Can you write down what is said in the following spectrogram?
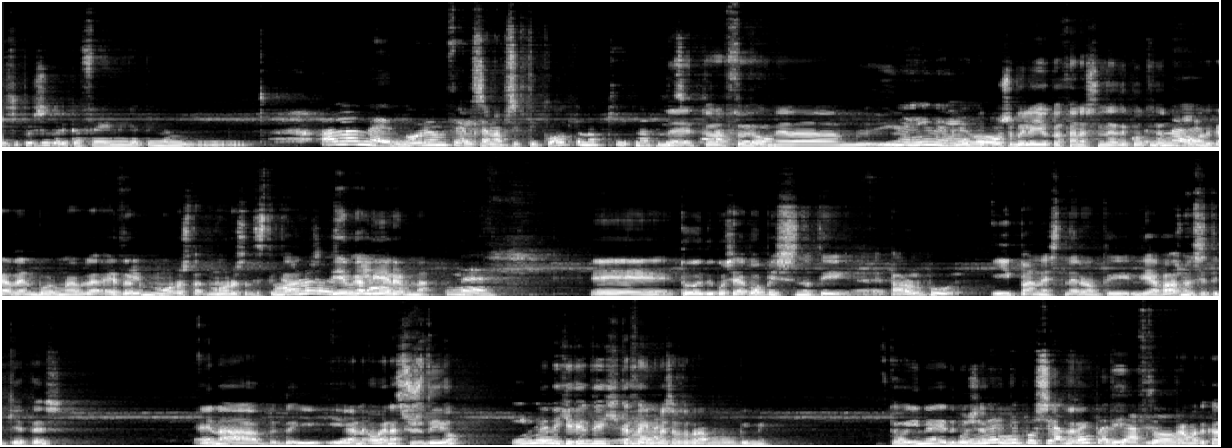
έχει περισσότερη καφέινη, γιατί να μην. Αλλά ναι, μπορεί να μην θέλεις ένα ψυκτικό και να πιει. Να πεις Ναι, τώρα αυτό, είναι ένα. Ναι, είναι το, λίγο- το πόσο επιλέγει ο καθένας είναι δικό του θέμα. Ναι. Πραγματικά δεν μπορούμε να βλέπουμε. Εδώ λέμε μόνο, στα, μόνο στατιστικά. Μόνο Τι στατιστικά. έβγαλε η έρευνα. Ναι. Ε, το εντυπωσιακό επίσης είναι ότι ε, παρόλο που είπαν στην έρευνα ότι διαβάζουμε τις ετικέτες, ένα, η- η- ο ένας στους δύο Είναι... δεν έχει δει ότι έχει καφεΐνη ναι. μέσα αυτό το πράγμα που πίνει. Αυτό είναι εντυπωσιακό. Είναι εντυπωσιακό, δηλαδή, παιδιά, τι- αυτό. Πραγματικά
